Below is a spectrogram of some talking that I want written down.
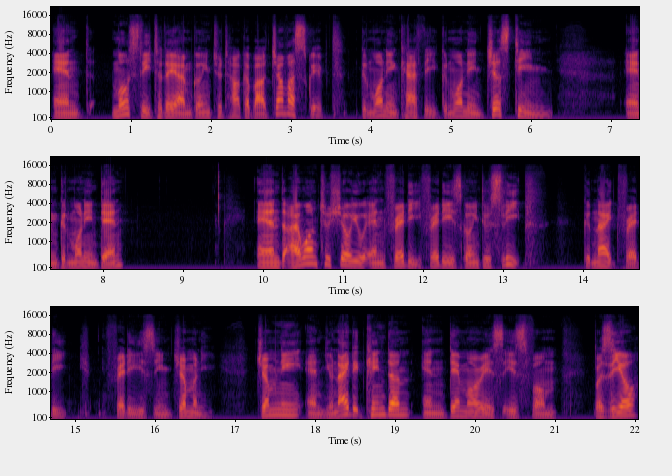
And mostly today I'm going to talk about JavaScript. Good morning, Kathy. Good morning, Justin And good morning, Dan. And I want to show you and Freddy. Freddy is going to sleep. Good night, Freddy. Freddy is in Germany. Germany and United Kingdom, and Dan Morris is from Brazil.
